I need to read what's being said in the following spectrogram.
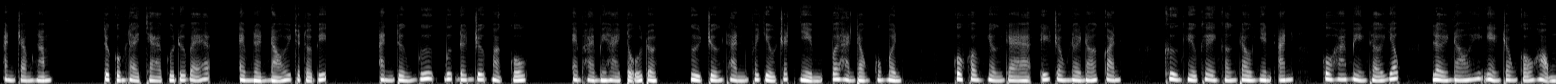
anh trầm ngâm. Tôi cũng là cha của đứa bé, em nên nói cho tôi biết. Anh từng bước bước đến trước mặt cô. Em 22 tuổi rồi, người trưởng thành phải chịu trách nhiệm với hành động của mình. Cô không nhận ra ý trong lời nói của anh. Khương Hiểu Khê ngẩng đầu nhìn anh, cô há miệng thở dốc, lời nói nghẹn trong cổ họng.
